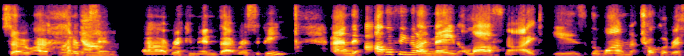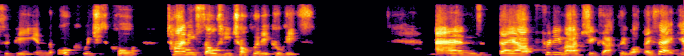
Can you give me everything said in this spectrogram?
So i 100% uh, recommend that recipe. And the other thing that I made last night is the one chocolate recipe in the book, which is called Tiny Salty Chocolatey Cookies. And they are pretty much exactly what they say.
